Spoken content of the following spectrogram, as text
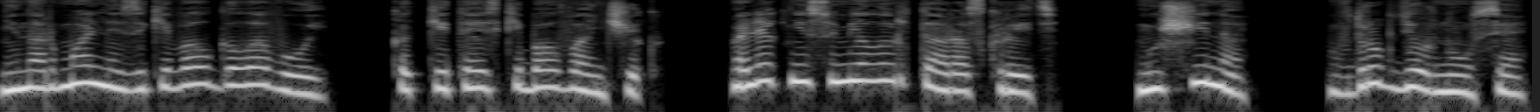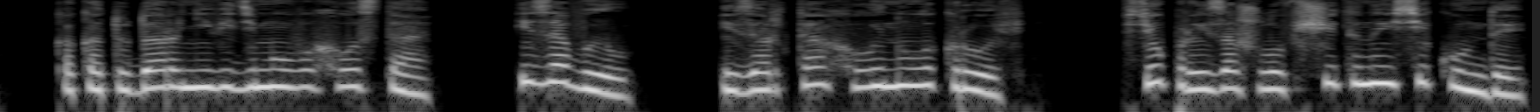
Ненормальный закивал головой, как китайский болванчик. Олег не сумел рта раскрыть. Мужчина вдруг дернулся, как от удара невидимого хлыста, и завыл. Изо рта хлынула кровь. Все произошло в считанные секунды.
